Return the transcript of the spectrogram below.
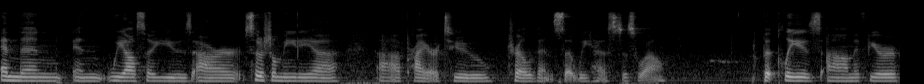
and then, and we also use our social media uh, prior to trail events that we host as well. But please, um, if you're,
